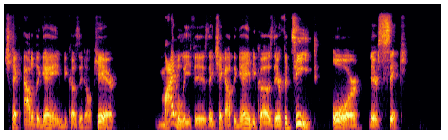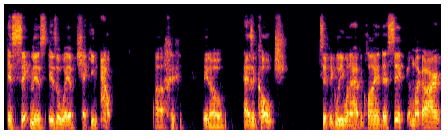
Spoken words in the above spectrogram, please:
check out of the game because they don't care. My belief is they check out the game because they're fatigued or they're sick. And sickness is a way of checking out. Uh, you know as a coach, typically when I have a client that's sick, I'm like, all right,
